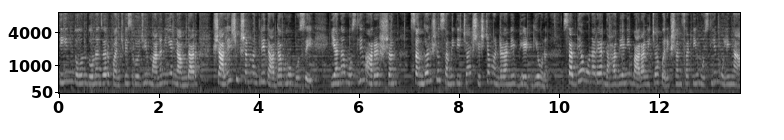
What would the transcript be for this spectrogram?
तीन दोन दोन हजार पंचवीस रोजी माननीय नामदार शालेय शिक्षण मंत्री दादाभाऊ भुसे यांना मुस्लिम आरक्षण संघर्ष समितीच्या शिष्टमंडळाने भेट घेऊन सध्या होणाऱ्या दहावी आणि बारावीच्या परीक्षांसाठी मुस्लिम मुलींना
